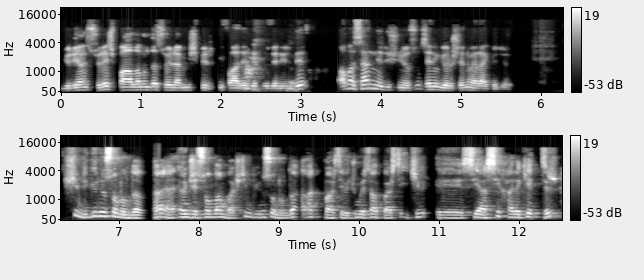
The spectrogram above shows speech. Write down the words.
Yürüyen süreç bağlamında söylenmiş bir ifadedir bu denildi. Ama sen ne düşünüyorsun? Senin görüşlerini merak ediyorum. Şimdi günün sonunda, yani önce sondan başlayayım. Günün sonunda AK Parti ve Cumhuriyet Halk Partisi iki e, siyasi harekettir.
